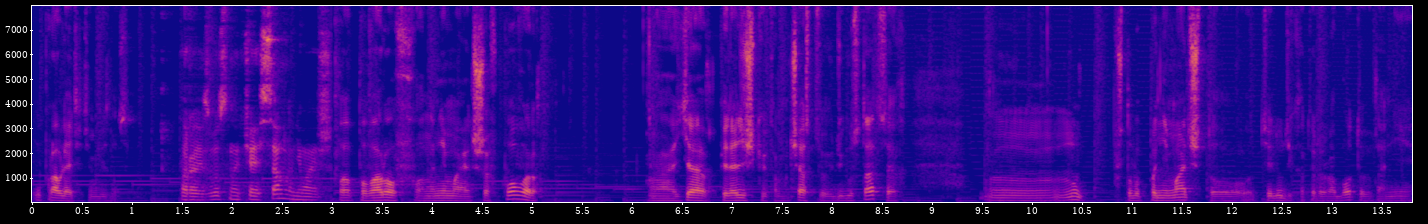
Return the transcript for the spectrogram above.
управлять этим бизнесом. Производственную часть сам нанимаешь? Поваров нанимает шеф-повар. А, я периодически там участвую в дегустациях, ну, чтобы понимать, что те люди, которые работают, они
